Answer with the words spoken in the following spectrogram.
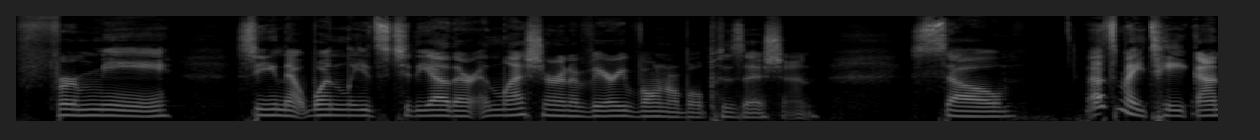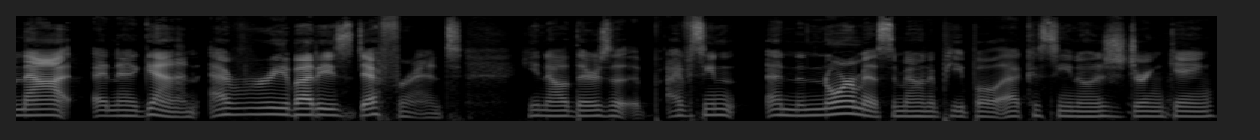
for me seeing that one leads to the other unless you're in a very vulnerable position. So that's my take on that. And again everybody's different. You know, there's a I've seen an enormous amount of people at casinos drinking.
